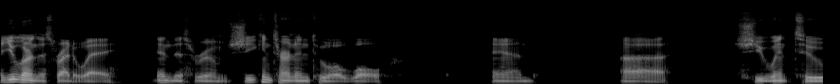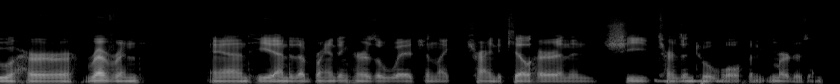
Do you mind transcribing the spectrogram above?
you learn this right away in this room. She can turn into a wolf and uh she went to her reverend and he ended up branding her as a witch and like trying to kill her and then she turns into a wolf and murders him.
